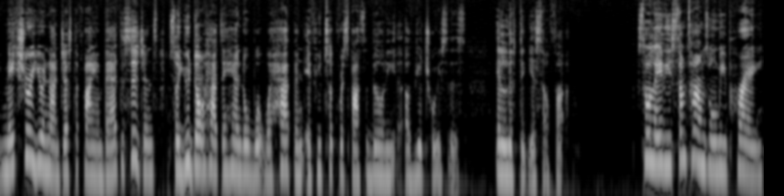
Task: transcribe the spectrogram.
Make sure you're not justifying bad decisions so you don't have to handle what would happen if you took responsibility of your choices and lifted yourself up. So, ladies, sometimes when we pray,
